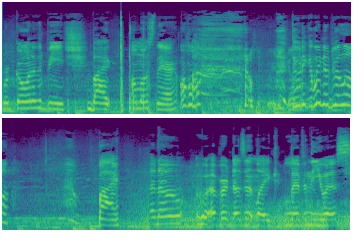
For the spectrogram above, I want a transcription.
We're going to the beach. Bye. Almost there. Oh. do it again. Wait, no, do a little. Bye. I know whoever doesn't like live in the US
